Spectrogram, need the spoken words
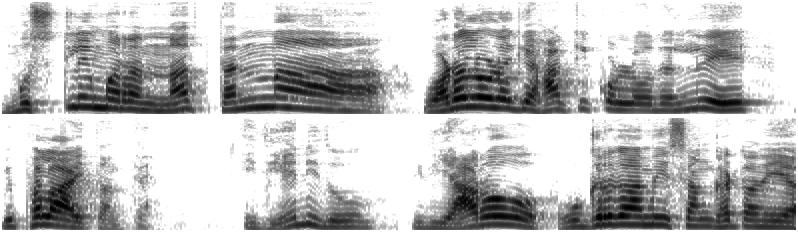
ಮುಸ್ಲಿಮರನ್ನು ತನ್ನ ಒಡಲೊಳಗೆ ಹಾಕಿಕೊಳ್ಳೋದಲ್ಲಿ ವಿಫಲ ಆಯ್ತಂತೆ. ಇದೇನಿದು? ಇದು ಯಾರೋ ಉಗ್ರಗಾಮಿ ಸಂಘಟನೆಯ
